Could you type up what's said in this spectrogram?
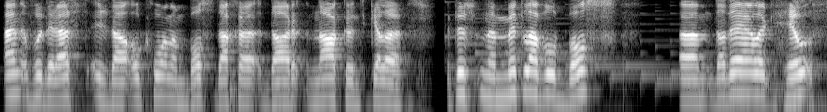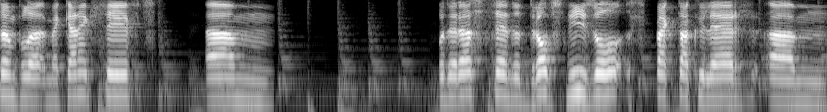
En voor de rest is dat ook gewoon een boss dat je daarna kunt killen. Het is een mid-level boss um, dat eigenlijk heel simpele mechanics heeft. Um, voor de rest zijn de drops niet zo spectaculair. Um,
